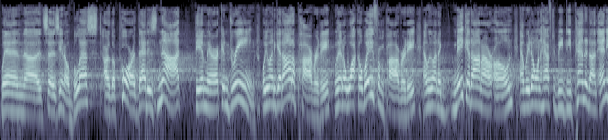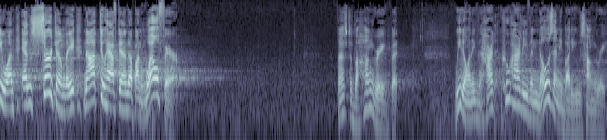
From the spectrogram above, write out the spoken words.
when uh, it says, you know, blessed are the poor, that is not the American dream. We want to get out of poverty, we want to walk away from poverty, and we want to make it on our own, and we don't want to have to be dependent on anyone, and certainly not to have to end up on welfare. Blessed are the hungry, but we don't even, hardly, who hardly even knows anybody who's hungry?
